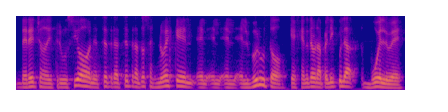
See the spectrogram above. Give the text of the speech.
derechos de distribución, etcétera, etcétera. Entonces no es que el, el- el- el- el bruto que genera una película vuelve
